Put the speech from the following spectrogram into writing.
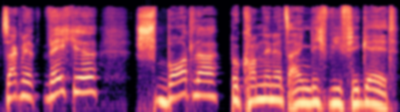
sag mir, welche Sportler bekommen denn jetzt eigentlich wie viel Geld?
